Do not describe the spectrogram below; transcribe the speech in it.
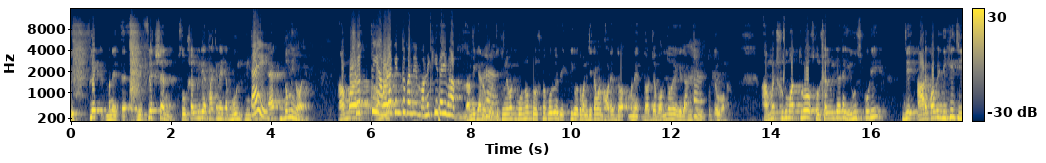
রিফ্লেক্ট মানে রিফ্লেকশন সোশ্যাল মিডিয়া থাকে না এটা ভুল তাই? একদমই নয় আমার সত্যি আমরা কিন্তু মানে অনেকেই তাই ভাব আমি কেন হ্যাঁ। বলছি তুমি আমাকে কোনো প্রশ্ন করবে ব্যক্তিগত মানে যেটা আমার ঘরের মানে দরজা বন্ধ হয়ে গেলে আমি হ্যাঁ। উত্তর দেবো না আমার শুধুমাত্র সোশ্যাল মিডিয়াটা ইউজ করি যে আর কবে লিখেছি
